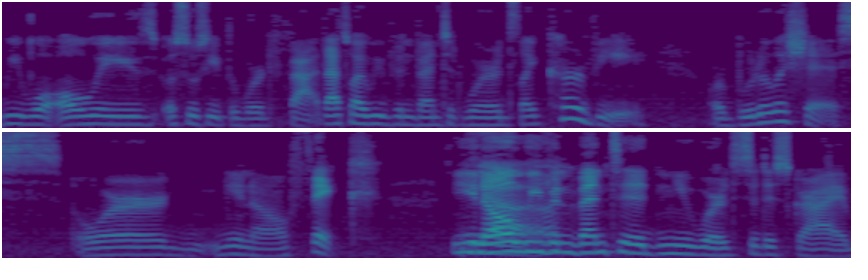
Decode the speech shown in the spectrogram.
we will always associate the word fat that's why we've invented words like curvy or bootylicious or you know thick you know we've invented new words to describe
